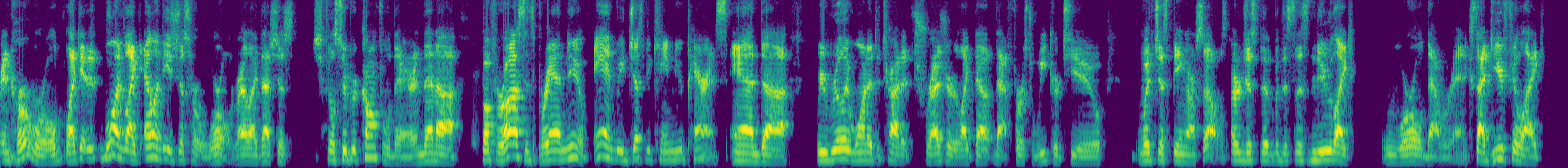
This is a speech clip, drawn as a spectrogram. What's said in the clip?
in her world like it, one like L and D is just her world, right? Like that's just she feels super comfortable there, and then uh, but for us it's brand new, and we just became new parents, and uh, we really wanted to try to treasure like that that first week or two with just being ourselves or just the, with this this new like world that we're in. Because i do feel like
